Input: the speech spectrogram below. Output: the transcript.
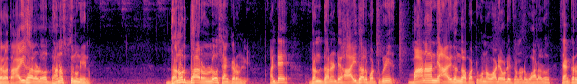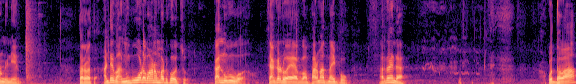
తర్వాత ఆయుధాలలో ధనస్సును నేను. ధనుర్ధారంలో శంకరుణ్ణి. అంటే ధనుర్ధారం అంటే ఆయుధాలు పట్టుకుని బాణాన్ని ఆయుధంగా పట్టుకున్న వాడు ఎవడైతే ఉన్నాడో వాళ్ళలో శంకరుణ్ణి నేను. తర్వాత అంటే నువ్వు కూడా బాణం పట్టుకోవచ్చు. కానీ నువ్వు శంకరుడు పరమాత్మ అయిపోవు అర్థమైందా? ఉద్ధవా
